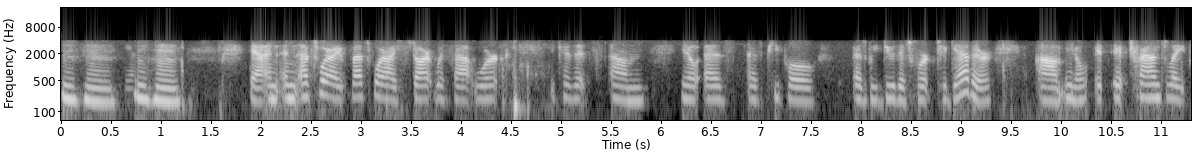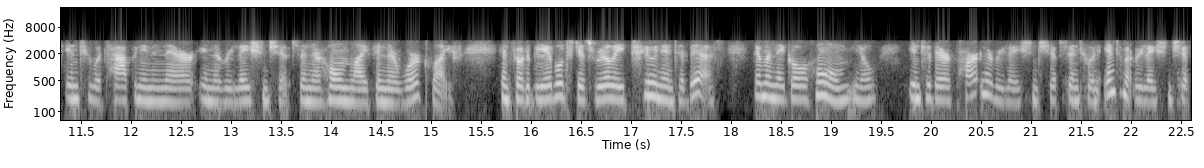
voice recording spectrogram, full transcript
Mhm. Yeah. Mhm. Yeah, and and that's where I that's where I start with that work because it's um you know as as people as we do this work together, um, you know, it, it translates into what's happening in their in their relationships, in their home life, in their work life. And so to be able to just really tune into this, then when they go home, you know, into their partner relationships, into an intimate relationship,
